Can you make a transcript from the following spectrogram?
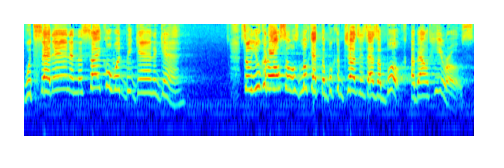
would set in and the cycle would begin again. So you could also look at the book of Judges as a book about heroes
